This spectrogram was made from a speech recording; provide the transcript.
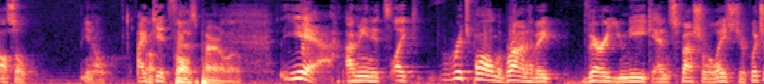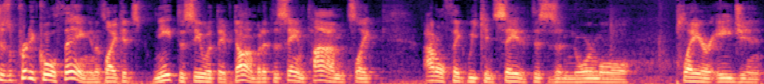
also you know I get false the, parallel. yeah, I mean, it's like Rich Paul and LeBron have a very unique and special relationship, which is a pretty cool thing. And it's like it's neat to see what they've done, but at the same time, it's like I don't think we can say that this is a normal player agent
